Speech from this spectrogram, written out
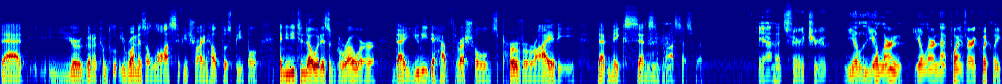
that you're going to completely run as a loss if you try and help those people. And you need to know it as a grower that you need to have thresholds per variety that makes sense mm-hmm. to process with. Yeah, that's very true. You'll you'll learn you'll learn that point very quickly.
